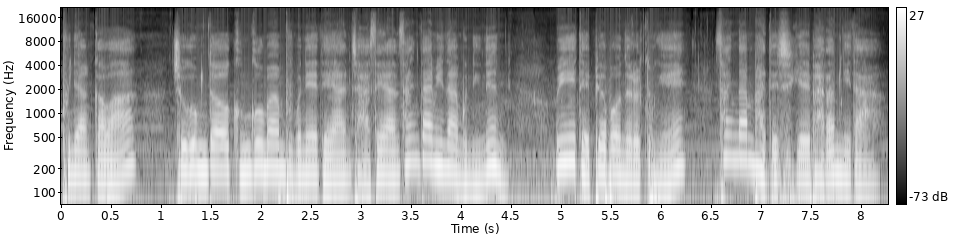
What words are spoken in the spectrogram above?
분양가와 조금 더 궁금한 부분에 대한 자세한 상담이나 문의는 위 대표번호를 통해 상담 받으시길 바랍니다.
